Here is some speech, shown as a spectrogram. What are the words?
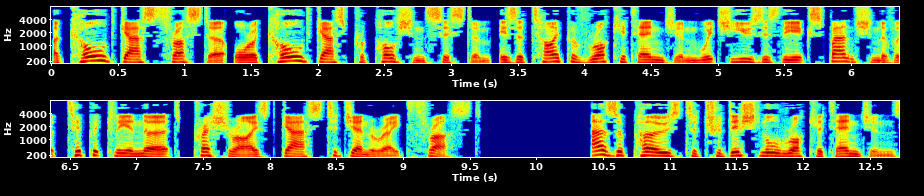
A cold gas thruster or a cold gas propulsion system is a type of rocket engine which uses the expansion of a typically inert pressurized gas to generate thrust. As opposed to traditional rocket engines,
